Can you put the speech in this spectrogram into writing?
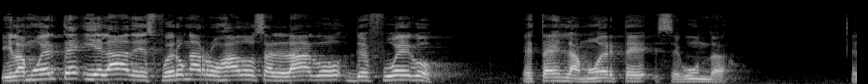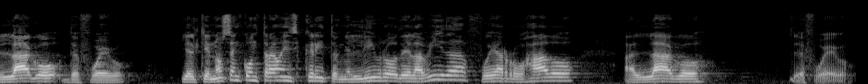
Y la muerte y el Hades fueron arrojados al lago de fuego. Esta es la muerte segunda, el lago de fuego. Y el que no se encontraba inscrito en el libro de la vida fue arrojado al lago de fuego.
